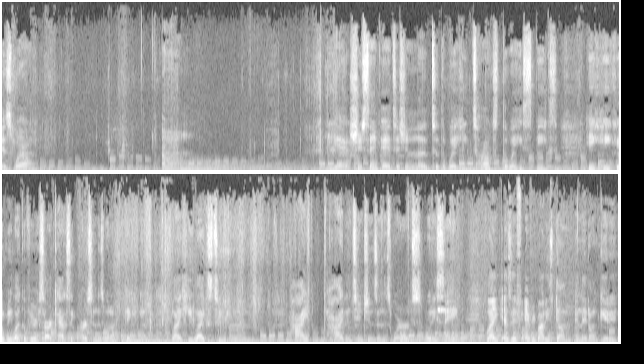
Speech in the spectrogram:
as well. Um, Yeah, she's saying pay attention to, to the way he talks, the way he speaks. He he could be like a very sarcastic person, is what I'm picking up. Like he likes to um, hide hide intentions in his words, what he's saying, like as if everybody's dumb and they don't get it.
